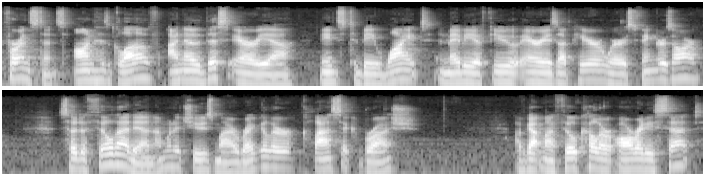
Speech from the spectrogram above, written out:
For instance, on his glove, I know this area needs to be white and maybe a few areas up here where his fingers are. So to fill that in, I'm going to choose my regular classic brush. I've got my fill color already set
